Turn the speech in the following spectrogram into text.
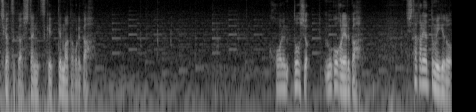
地下つか下につけてまたこれか。これどうしよう。向こうからやるか。下からやってもいいけど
